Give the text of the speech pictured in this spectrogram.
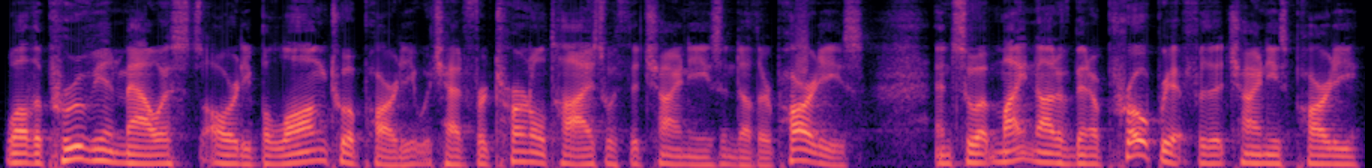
while the Peruvian Maoists already belonged to a party which had fraternal ties with the Chinese and other parties, and so it might not have been appropriate for the Chinese party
